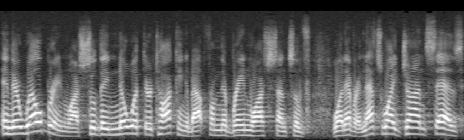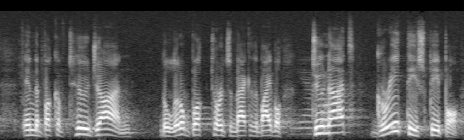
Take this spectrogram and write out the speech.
and they're well brainwashed, so they know what they're talking about from their brainwashed sense of whatever. And that's why John says in the book of 2 John, the little book towards the back of the Bible. Yeah. Do not greet these people.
